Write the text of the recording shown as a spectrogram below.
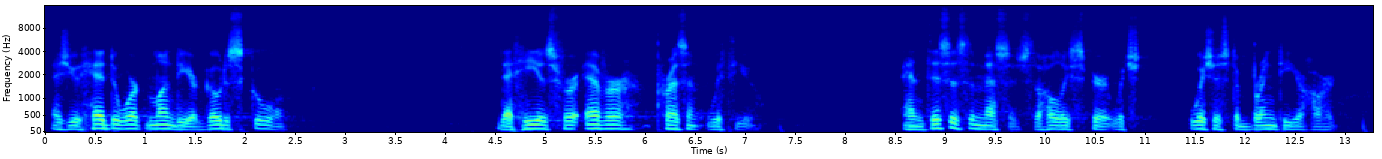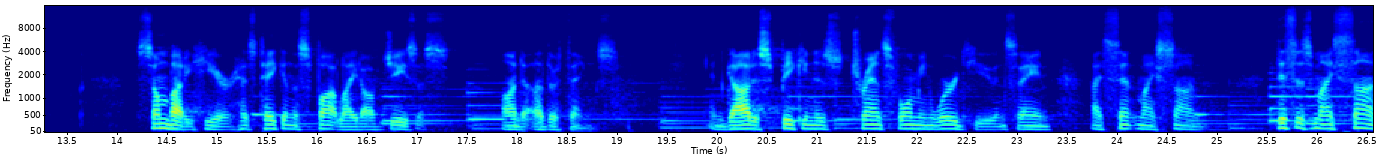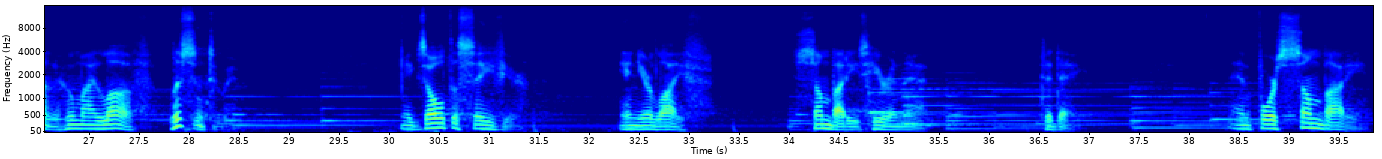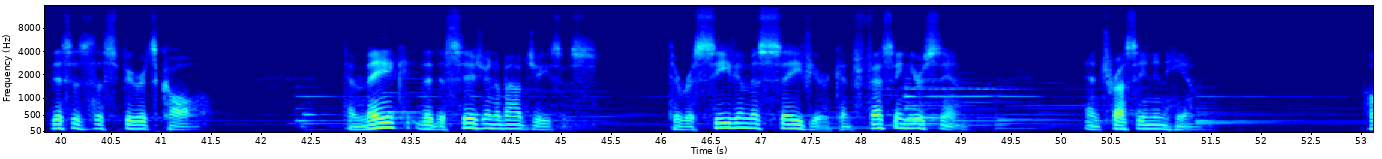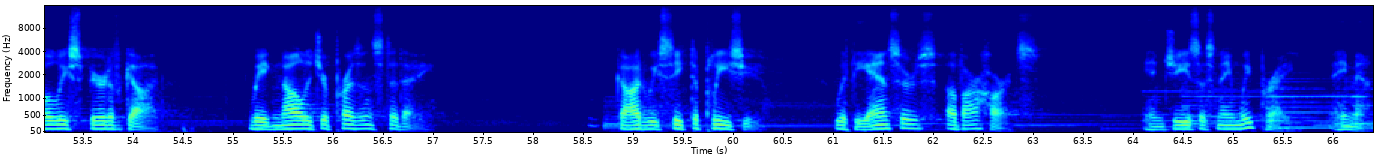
as you head to work Monday or go to school that He is forever present with you. And this is the message the Holy Spirit which wishes to bring to your heart. Somebody here has taken the spotlight off Jesus onto other things. And God is speaking His transforming word to you and saying, I sent my Son. This is my Son whom I love. Listen to Him. Exalt the Savior in your life. Somebody's hearing that today. And for somebody, this is the Spirit's call to make the decision about Jesus, to receive Him as Savior, confessing your sin, and trusting in Him. Holy Spirit of God, we acknowledge your presence today. God, we seek to please you with the answers of our hearts. In Jesus' name we pray. Amen.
